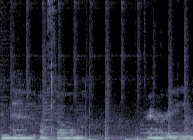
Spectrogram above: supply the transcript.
And then also priority.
